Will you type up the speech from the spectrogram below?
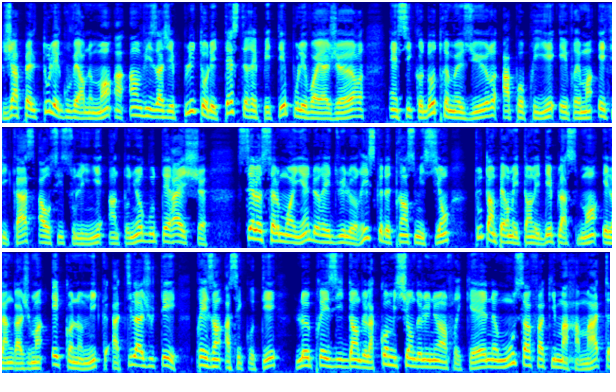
J'appelle tous les gouvernements à envisager plutôt des tests répétés pour les voyageurs ainsi que d'autres mesures appropriées et vraiment efficaces, a aussi souligné Antonio Guterres. C'est le seul moyen de réduire le risque de transmission tout en permettant les déplacements et l'engagement économique, a-t-il ajouté. Présent à ses côtés, le président de la Commission de l'Union africaine, Moussa Faki Mahamat,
